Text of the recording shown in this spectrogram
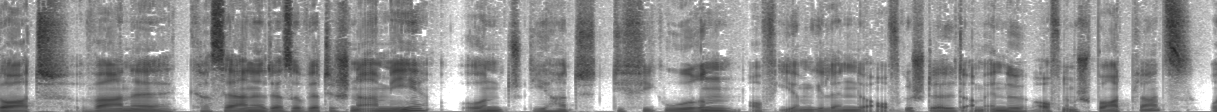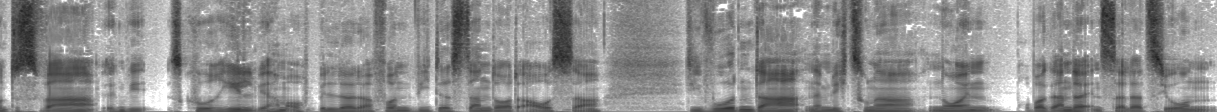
Dort war eine Kaserne der sowjetischen Armee und die hat die Figuren auf ihrem Gelände aufgestellt, am Ende auf einem Sportplatz. Und es war irgendwie skurril. Wir haben auch Bilder davon, wie das dann dort aussah. Die wurden da nämlich zu einer neuen Propagandainstallation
